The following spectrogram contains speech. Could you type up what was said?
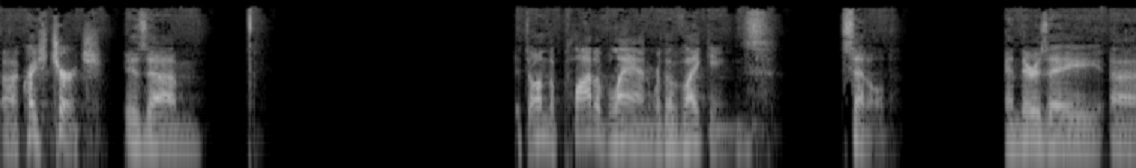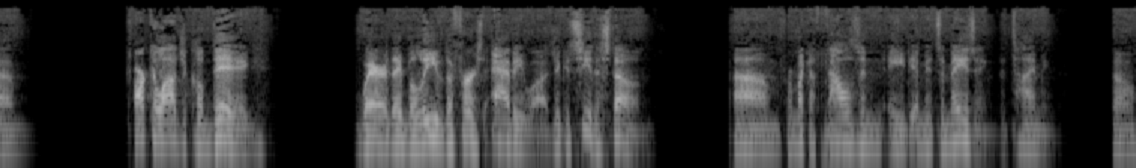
uh, Christ Church, is um, it's on the plot of land where the Vikings settled, and there's a um, archaeological dig where they believe the first abbey was. You could see the stones um, from like a thousand AD. I mean, it's amazing the timing. So,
